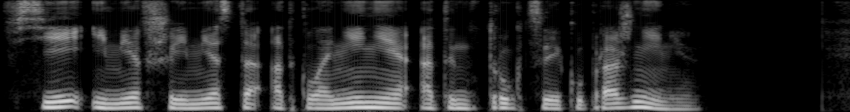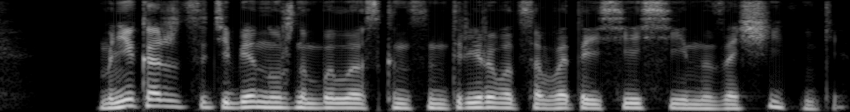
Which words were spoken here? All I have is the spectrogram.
все имевшие место отклонения от инструкции к упражнению. Мне кажется, тебе нужно было сконцентрироваться в этой сессии на защитнике.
